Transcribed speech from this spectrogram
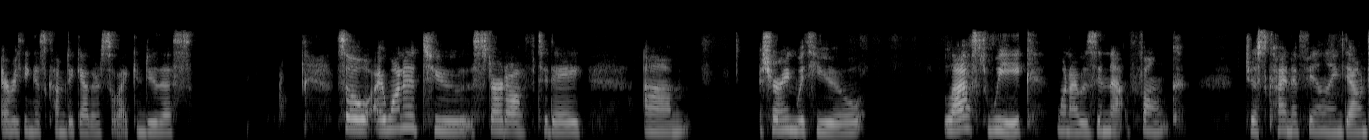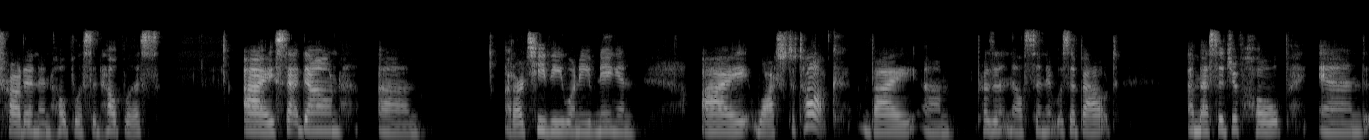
everything has come together so I can do this. So, I wanted to start off today um, sharing with you last week when I was in that funk, just kind of feeling downtrodden and hopeless and helpless. I sat down um, at our TV one evening and I watched a talk by um, President Nelson. It was about a message of hope and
